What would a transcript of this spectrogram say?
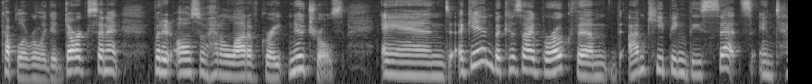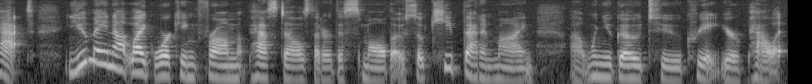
couple of really good darks in it, but it also had a lot of great neutrals. And again, because I broke them, I'm keeping these sets intact. You may not like working from pastels that are this small though, so keep that in mind uh, when you go to create your palette.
